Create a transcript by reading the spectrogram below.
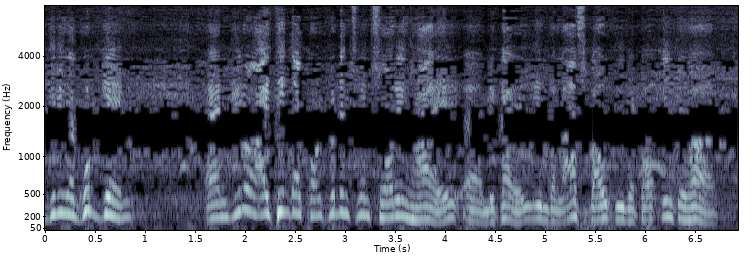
giving a good game. And, you know, I think her confidence went soaring high, uh, Mikhail. In the last bout, we were talking to her.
